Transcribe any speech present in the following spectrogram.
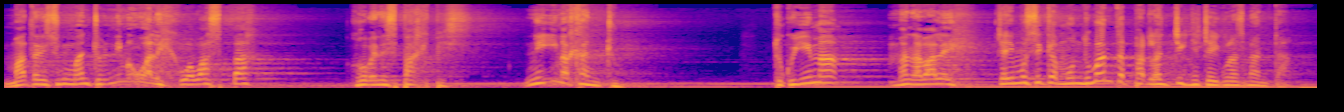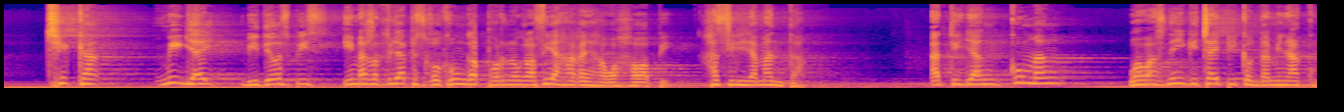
matarisunmanchu nima walej wawaspaq jovenespaqpis ni ima kanchu. Tukuy ima mana valej chay música mundumanta parlanchikña chaykunasmanta chika millay videospis ima ratuyapis qokunga pornografía haqay hawa hawapi. Hasillamanta atillankuman wawasniyki chaypi contaminaku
